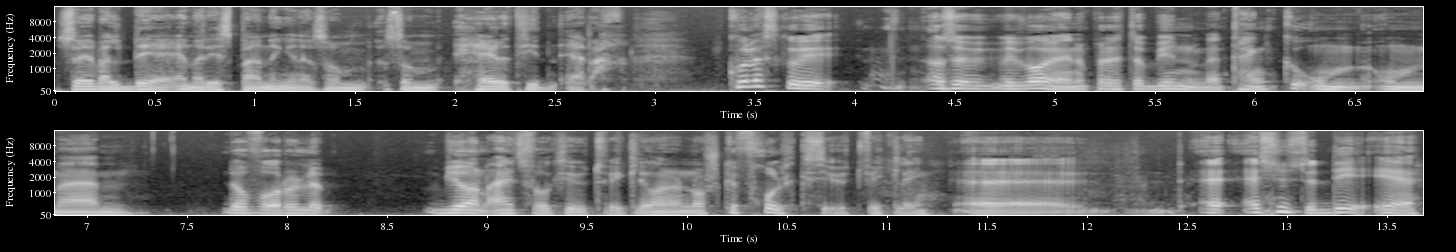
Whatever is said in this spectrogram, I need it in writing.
så er vel det en av de spenningene som, som hele tiden er der. Hvordan skal vi altså Vi var jo inne på dette å begynne med. Tenke om, om um, da forholdet Bjørn Eidsvågs utvikling og det norske folks utvikling. Uh, jeg jeg syns det er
